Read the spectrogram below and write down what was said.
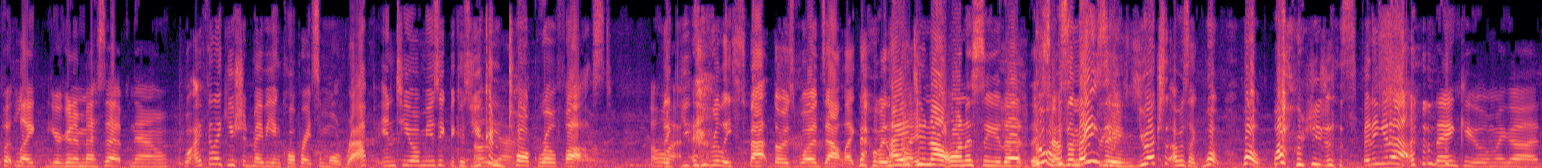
put like you're gonna mess up now. Well, I feel like you should maybe incorporate some more rap into your music because you Oh, can yeah. talk real fast. Oh, like you, you really spat those words out like that was. I like, do not want to see that. No, it was amazing. You actually, I was like, whoa, whoa, whoa! She's just spitting it out. Thank you. Oh my god.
